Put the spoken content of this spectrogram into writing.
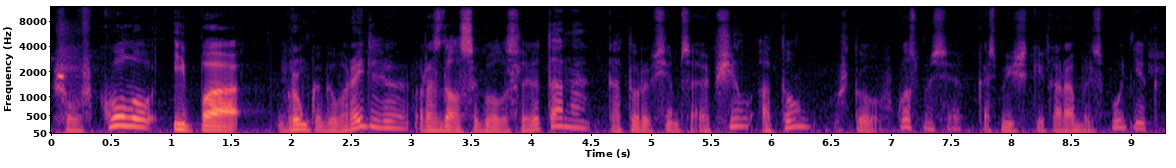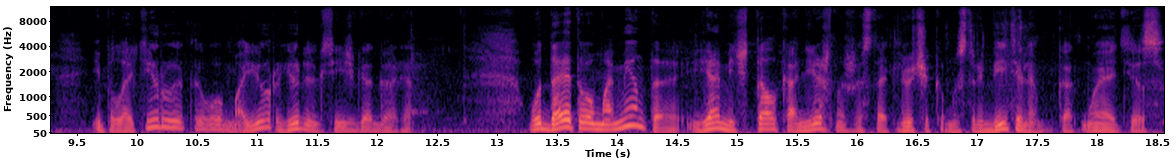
Шел в школу, и по громкоговорителю раздался голос Левитана, который всем сообщил о том, что в космосе космический корабль-спутник – и пилотирует его майор Юрий Алексеевич Гагарин. Вот до этого момента я мечтал, конечно же, стать летчиком-истребителем, как мой отец.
